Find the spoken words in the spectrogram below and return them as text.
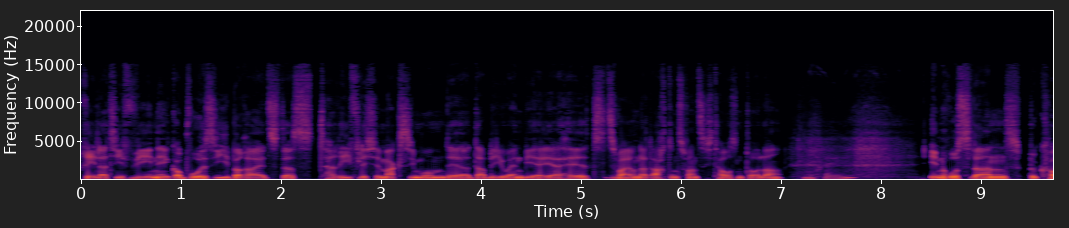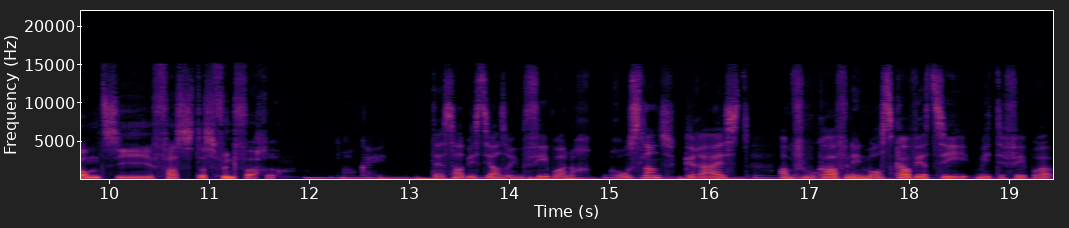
relativ wenig, obwohl sie bereits das tarifliche Maximum der WNBA erhält, 228.000 mhm. Dollar. Okay. In Russland bekommt sie fast das Fünffache. Okay. Deshalb ist sie also im Februar nach Russland gereist. Am Flughafen in Moskau wird sie Mitte Februar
